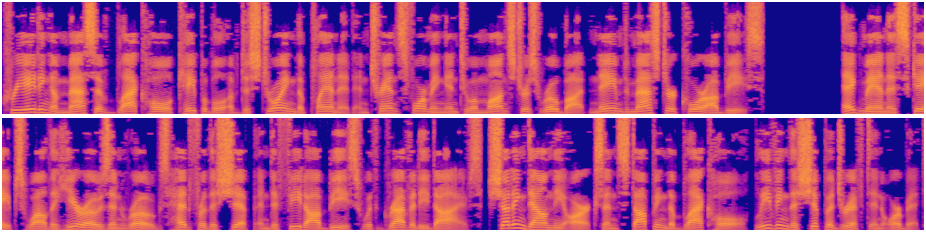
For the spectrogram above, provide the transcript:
creating a massive black hole capable of destroying the planet and transforming into a monstrous robot named Master Core Abyss. Eggman escapes while the heroes and rogues head for the ship and defeat Abyss with gravity dives, shutting down the arks and stopping the black hole, leaving the ship adrift in orbit.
